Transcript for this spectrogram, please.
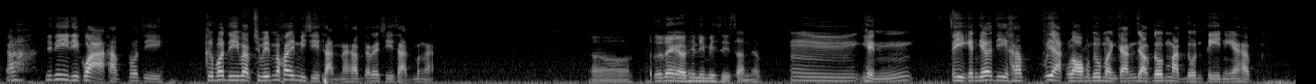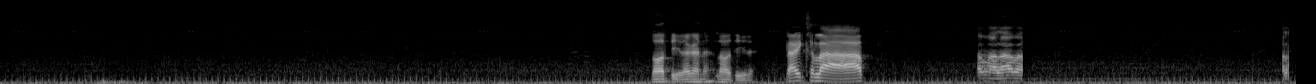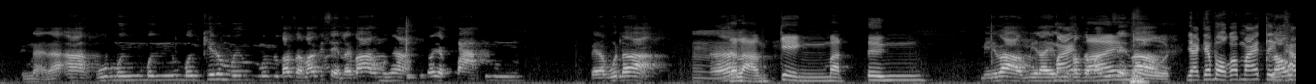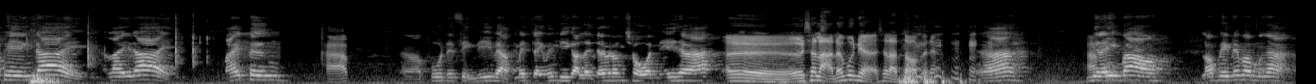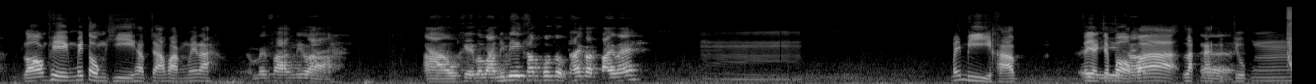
อะที่นี่ดีกว่าครับโทษทีคือพอดีแบบชีวิตไม่ค่อยมีสีสันนะครับจะได้สีสันบ้างอะอ๋อรู้ได้ไงว่าที่นี่มีสีสันครับ อืมเห็นตีกันเยอะดีครับ อยากลองดูเหมือนกันอยากโดนหมัดโดนตีอย่างเงี้ยครับ รอตีแล้วกันนะ รอตีเลย ได้ครับ มาแล้วมา ถึงไหนแล้วอะกูมึงมึงมึงคิดว่ามึงมึงมีความสามารถพิเศษอะไรบ้างมึงอะนอกจากปากที่มึงเป็นอาวุธแล้วอะอืมฮะฉลามเก่งหมัดตึงมีเปล่ามีอะไรไม้มีความสามารถไม้พิเศษโหเปล่าดอยากจะบอกว่าไม้ตึงร้องครับเพลงได้อะไรได้ ไม้ตึงครับ อ่าพูดในสิ่งที่แบบไม่เจ๊งไม่มีก่อนเลยจะได้ไม่ต้องโชว์วันนี้ใช่ไหมเออเออฉลาดนะมึงเนี่ย ฉลาดตอบไปเนี่ยอะมีอะไรอีกเปล่าร้องเพลงได้ป่ะมึงอะร้องเพลงไม่ตรงคีย์ครับจะฟังไหมล่ะ ไม่ฟังดีกว่า อ่าโอเค ประมาณนี้มีคำคมส่งท้ายก่อนไปไหมอืมไม่มีครับ แต่อยากจะบอกว่ารักนะจุ๊บจุ๊บอืม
